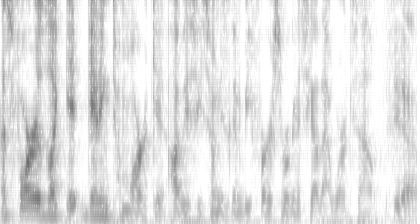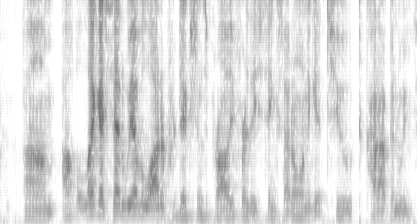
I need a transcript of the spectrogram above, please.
as far as like it getting to market, obviously Sony's going to be first, so we're going to see how that works out. Yeah. Um, uh, like I said, we have a lot of predictions probably for these things. So I don't want to get too caught up, and we've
